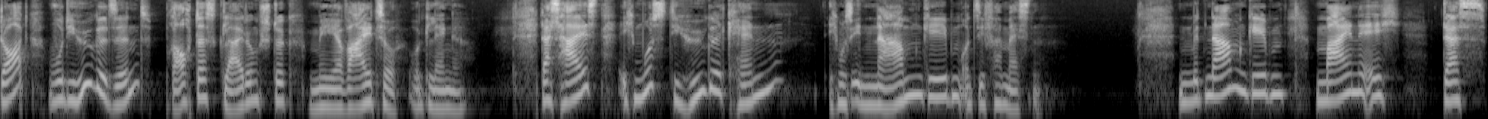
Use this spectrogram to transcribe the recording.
Dort, wo die Hügel sind, braucht das Kleidungsstück mehr Weite und Länge. Das heißt, ich muss die Hügel kennen, ich muss ihnen Namen geben und sie vermessen. Mit Namen geben meine ich, dass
